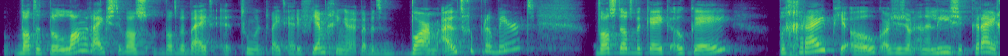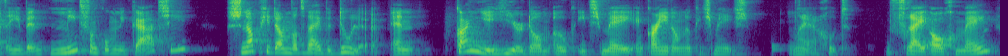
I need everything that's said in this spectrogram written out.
wat het belangrijkste was, wat we bij het, toen we bij het RIVM gingen, we hebben het warm uitgeprobeerd, was dat we keken, oké, begrijp je ook, als je zo'n analyse krijgt en je bent niet van communicatie, snap je dan wat wij bedoelen? En kan je hier dan ook iets mee? En kan je dan ook iets mee nou ja, goed, vrij algemeen.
